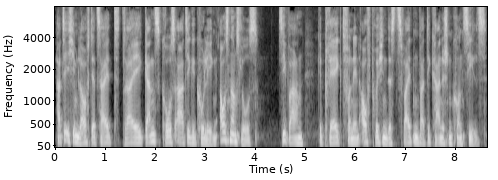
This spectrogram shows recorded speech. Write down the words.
hatte ich im Lauf der Zeit drei ganz großartige Kollegen, ausnahmslos. Sie waren geprägt von den Aufbrüchen des Zweiten Vatikanischen Konzils.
